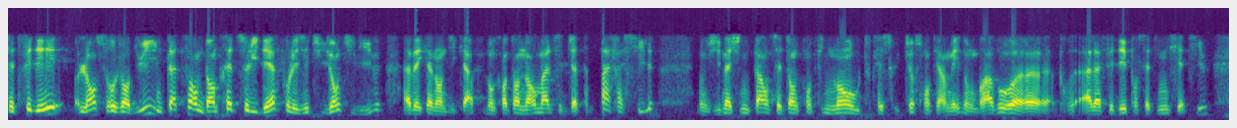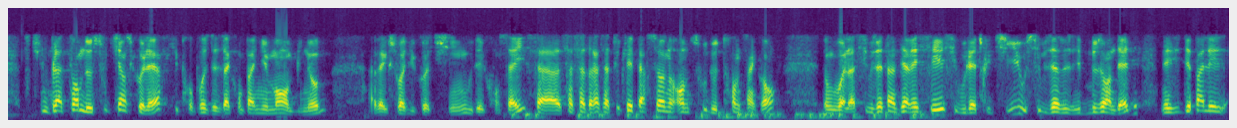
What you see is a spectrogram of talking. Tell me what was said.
cette FEDE lance aujourd'hui une plateforme d'entraide solidaire pour les étudiants qui vivent avec un handicap. Donc en temps normal, c'est déjà pas facile. Donc j'imagine pas en ces temps de confinement où toutes les structures sont fermées. Donc bravo euh, à la FEDE pour cette initiative. C'est une plateforme de soutien scolaire qui propose des accompagnements en binôme avec soit du coaching ou des conseils. Ça, ça s'adresse à toutes les personnes en dessous de 35 ans. Donc voilà, si vous êtes intéressé, si vous voulez être utile ou si vous avez besoin d'aide, n'hésitez pas à aller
